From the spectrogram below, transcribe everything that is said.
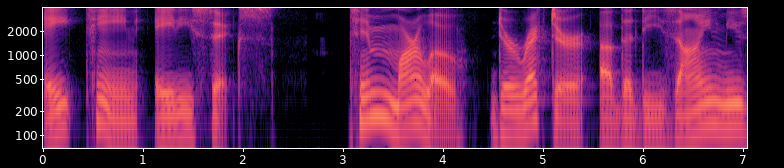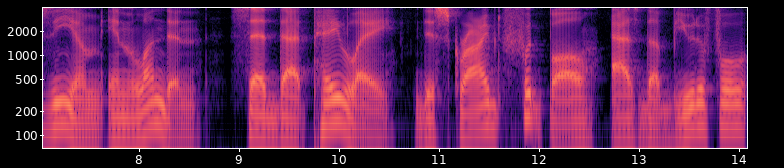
1886. Tim Marlow, director of the Design Museum in London, said that Pele described football as the beautiful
